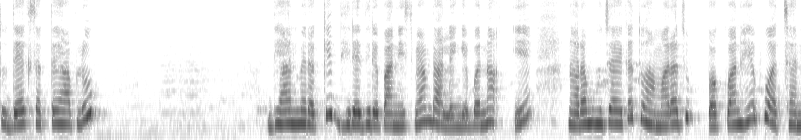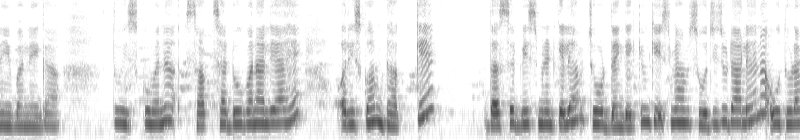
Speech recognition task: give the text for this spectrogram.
तो देख सकते हैं आप लोग ध्यान में रख के धीरे धीरे पानी इसमें हम डालेंगे, वरना ये नरम हो जाएगा तो हमारा जो पकवान है वो अच्छा नहीं बनेगा। तो इसको मैंने सख्त सा डो बना लिया है और इसको हम ढक के दस से बीस मिनट के लिए हम छोड़ देंगे, क्योंकि इसमें हम सूजी जो डाले हैं ना, वो थोड़ा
